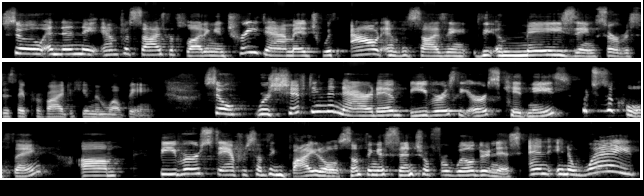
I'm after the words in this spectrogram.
So, and then they emphasize the flooding and tree damage without emphasizing the amazing services they provide to human well being. So, we're shifting the narrative. Beaver is the Earth's kidneys, which is a cool thing. Um, Beavers stand for something vital, something essential for wilderness. And in a way,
